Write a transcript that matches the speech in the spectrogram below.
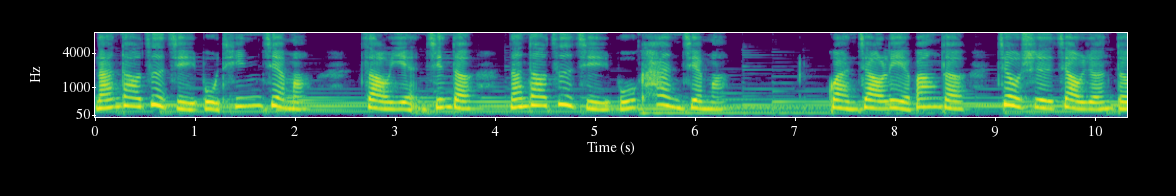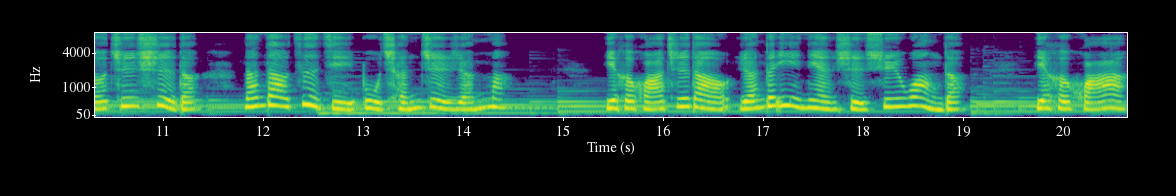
难道自己不听见吗？造眼睛的，难道自己不看见吗？管教列邦的，就是叫人得知识的，难道自己不惩治人吗？耶和华知道人的意念是虚妄的。耶和华啊，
